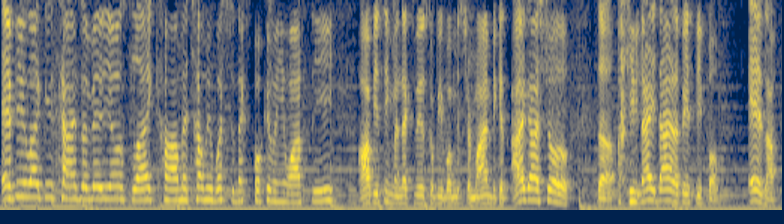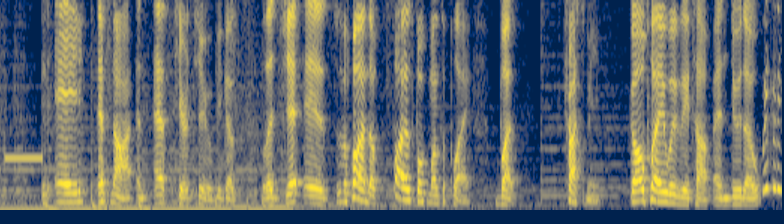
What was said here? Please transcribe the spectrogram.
If you like these kinds of videos, like, comment, tell me what's the next Pokemon you want to see. Obviously, my next video is to be about Mr. Mime because I gotta show the United Database people is a A, if not an S tier too, because legit is one of the funnest Pokemon to play. But trust me, go play Wigglytuff and do the Wiggly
